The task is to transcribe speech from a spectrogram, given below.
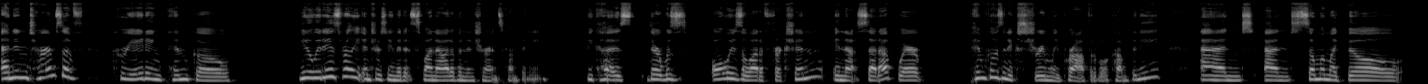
And in terms of creating PIMCO, you know, it is really interesting that it spun out of an insurance company because there was always a lot of friction in that setup where PIMCO is an extremely profitable company and and someone like Bill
